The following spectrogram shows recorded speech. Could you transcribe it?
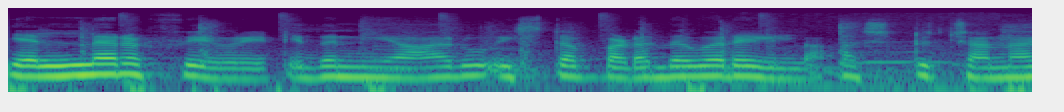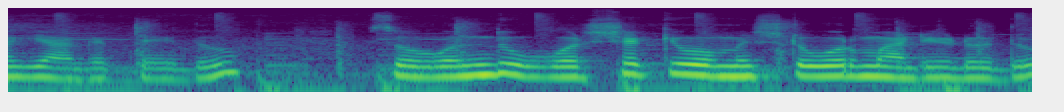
ಎಲ್ಲರ ಫೇವ್ರೇಟ್ ಇದನ್ನು ಯಾರೂ ಇಷ್ಟಪಡದವರೇ ಇಲ್ಲ. ಅಷ್ಟು ಚೆನ್ನಾಗಿ ಆಗುತ್ತೆ ಇದು. ಸೊ ಒಂದು ವರ್ಷಕ್ಕೆ ಒಮ್ಮೆ ಸ್ಟೋರ್ ಮಾಡಿಡೋದು.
